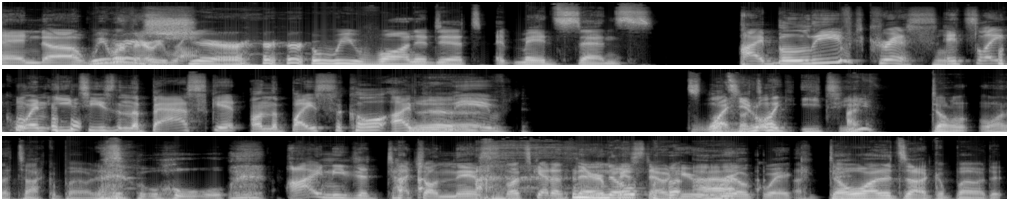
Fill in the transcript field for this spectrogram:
and uh, we, we were, very sure we wanted it. It made sense. I believed Chris. It's like when ET's in the basket on the bicycle. I believed. What you don't like ET? I don't want to talk about it. oh, I need to touch on this. Let's get a therapist nope. out here real quick. I don't want to talk about it.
